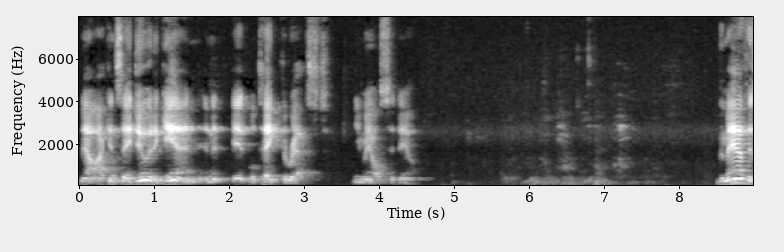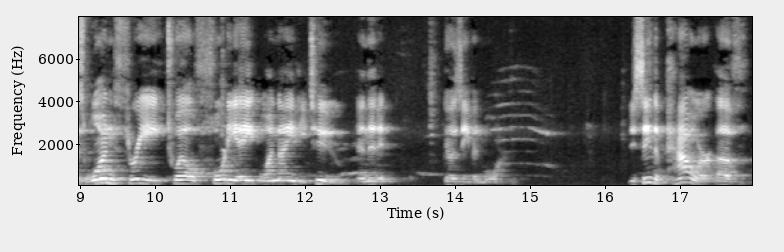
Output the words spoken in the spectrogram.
Now, I can say do it again and it, it will take the rest. You may all sit down. The math is 1, 3, 12, 48, 192, and then it goes even more. You see the power of,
